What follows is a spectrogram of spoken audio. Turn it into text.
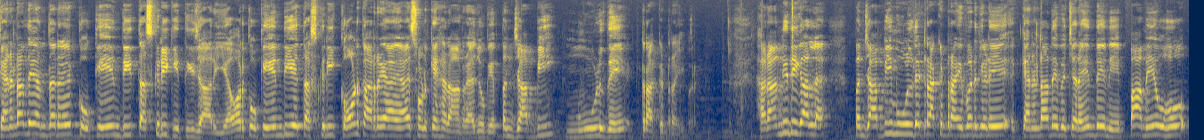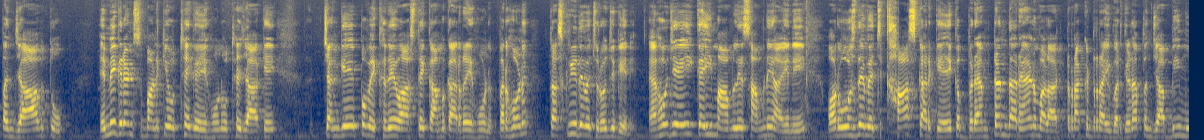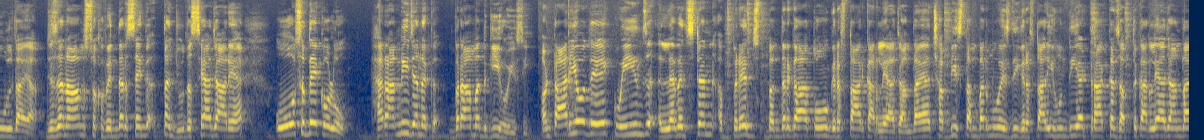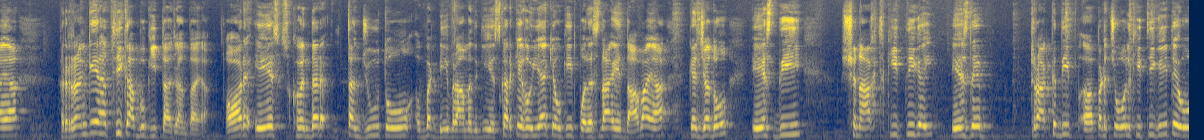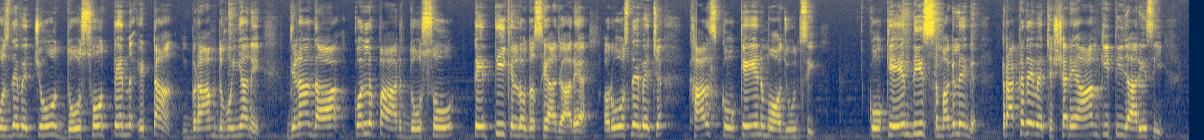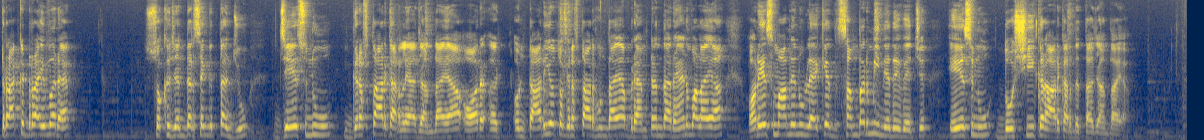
Canada ਦੇ ਅੰਦਰ cocaine ਦੀ ਤਸਕਰੀ ਕੀਤੀ ਜਾ ਰਹੀ ਹੈ ਔਰ ਕੋਕੇਨ ਦੀ ਇਹ ਤਸਕਰੀ ਕੌਣ ਕਰ ਰਿਹਾ ਹੈ, ਇਹ ਸੁਣ ਕੇ ਹੈਰਾਨ ਰਹਿ ਜਾਓਗੇ। ਪੰਜਾਬੀ ਮੂਲ ਦੇ ਟਰੱਕ ਡਰਾਈਵਰ। ਹੈਰਾਨੀ ਦੀ ਗੱਲ ਹੈ, ਪੰਜਾਬੀ ਮੂਲ ਦੇ ਟਰੱਕ ਡਰਾਈਵਰ ਜਿਹੜੇ ਕੈਨੇਡਾ ਦੇ ਵਿੱਚ ਰਹਿੰਦੇ ਨੇ, ਭਾਵੇਂ ਉਹ ਪੰਜਾਬ ਤੋਂ ਇਮੀਗ੍ਰੈਂਟਸ ਬਣ ਕੇ ਉੱਥੇ ਗਏ ਹੋਣ, ਉੱਥੇ ਜਾ ਕੇ ਚੰਗੇ ਭਵਿੱਖ ਦੇ ਵਾਸਤੇ ਕੰਮ ਕਰ ਰਹੇ ਹੋਣ, ਪਰ ਹੁਣ ਤਸਕਰੀ ਦੇ ਵਿੱਚ ਰੁੱਝ ਗਏ ਨੇ। ਇਹੋ ਜਿਹੇ ਹੀ ਕਈ ਮਾਮਲੇ ਸਾਹਮਣੇ ਆਏ ਨੇ ਔਰ ਉਸ ਦੇ ਵਿੱਚ ਖਾਸ ਕਰਕੇ ਇੱਕ ਬਰੈਂਪਟਨ ਦਾ ਰਹਿਣ ਵਾਲਾ ਟਰੱਕ ਡਰਾਈਵਰ ਜਿਹੜਾ ਪੰਜਾਬੀ ਮੂਲ ਦਾ ਆ ਜਿਸ ਦਾ ਨਾਮ ਸੁਖਵਿੰਦਰ ਸਿੰਘ ਧੰਜੂ ਦੱਸਿਆ ਜਾ ਰਿਹਾ ਹੈ, ਉਸ ਦੇ ਕੋਲੋਂ ਹੈਰਾਨੀਜਨਕ ਬਰਾਮਦਗੀ ਹੋਈ ਸੀ। ਓਨਟਾਰੀਓ ਦੇ ਕੁਈਨਜ਼ ਲਿਵਿੰਗਸਟਨ ਬ੍ਰਿਜ ਬੰਦਰਗਾਹ ਤੋਂ ਗ੍ਰਿਫਤਾਰ ਕਰ ਲਿਆ ਜਾਂਦਾ ਹੈ 26 ਸਤੰਬਰ ਨੂੰ ਇਸ ਦੀ ਗ੍ਰਿਫਤਾਰੀ ਹੁੰਦੀ ਹੈ, ਟਰੱਕ ਜ਼ਬਤ ਕਰ ਲਿਆ ਜਾਂਦਾ ਆ। ਰੰਗੇ ਹੱਥੀ ਕਾਬੂ ਕੀਤਾ ਜਾਂਦਾ ਆ। ਔਰ ਇਸ ਸੁਖਵਿੰਦਰ ਤੰਜੂ ਤੋਂ ਵੱਡੀ ਬਰਾਮਦਗੀ ਇਸ ਕਰਕੇ ਹੋਈ ਹੈ ਕਿਉਂਕਿ ਪੁਲਿਸ ਦਾ ਇਹ ਦਾਵਾ ਆ ਕਿ ਜਦੋਂ ਇਸ ਦੀ ਸ਼ਨਾਖਤ ਕੀਤੀ ਗਈ, ਇਸ ਦੇ ਟਰੱਕ ਦੀ ਪੜਚੋਲ ਕੀਤੀ ਗਈ ਤੇ ਉਸ ਦੇ ਵਿੱਚੋਂ 203 ਇੱਟਾਂ ਬਰਾਮਦ ਹੋਈਆਂ ਨੇ, ਜਿਨ੍ਹਾਂ ਦਾ ਕੁੱਲ ਭਾਰ 233 ਕਿਲੋ ਦੱਸਿਆ ਜਾ ਰਿਹਾ ਔਰ ਉਸ ਦੇ ਵਿੱਚ ਖਾਲਸ ਕੋਕੇਨ ਮੌਜੂਦ ਸੀ। ਕੋਕੇਨ ਦੀ ਸਮਗਲਿੰਗ ਟਰੱਕ ਦੇ ਵਿੱਚ ਸ਼ਰੇਆਮ ਕੀਤੀ ਜਾ ਰਹੀ ਸੀ। ਟਰੱਕ ਡਰਾਈਵਰ ਹੈ, ਸੁਖਜਿੰਦਰ ਸਿੰਘ ਧੰਜੂ, ਜਿਸ ਨੂੰ ਗ੍ਰਿਫਤਾਰ ਕਰ ਲਿਆ ਜਾਂਦਾ ਆ ਔਰ ਓਨਟਾਰੀਓ ਤੋਂ ਗ੍ਰਿਫਤਾਰ ਹੁੰਦਾ ਆ, ਬਰੈਂਪਟਨ ਦਾ ਰਹਿਣ ਵਾਲਾ ਆ ਔਰ ਇਸ ਮਾਮਲੇ ਨੂੰ ਲੈ ਕੇ ਦਸੰਬਰ ਮਹੀਨੇ ਦੇ ਵਿੱਚ ਇਸ ਨੂੰ ਦੋਸ਼ੀ ਕਰਾਰ ਕਰ ਦਿੱਤਾ ਜਾਂਦਾ ਆ।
